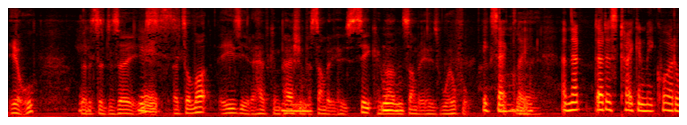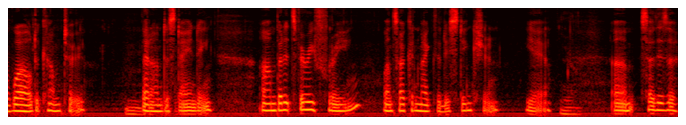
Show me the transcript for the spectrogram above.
yeah. ill, that yes. it's a disease, yes. it's a lot easier to have compassion mm. for somebody who's sick rather than mm. somebody who's willful. Exactly. Yeah. And that, that has taken me quite a while to come to, mm. that understanding. Um, but it's very freeing once I can make the distinction. Yeah. yeah. Um, so there's a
